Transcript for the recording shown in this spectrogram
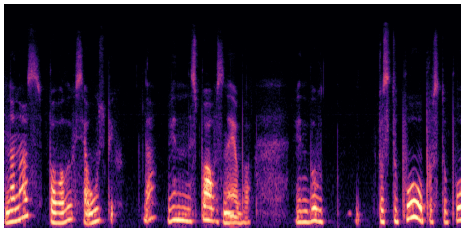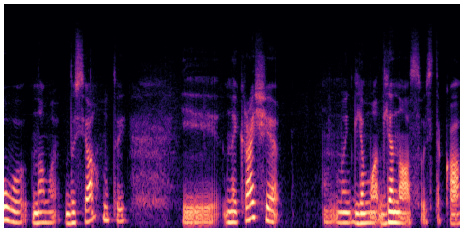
на нас повалився успіх. Да? Він не спав з неба. Він був поступово, поступово нами досягнутий. І найкраще для, для нас ось така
